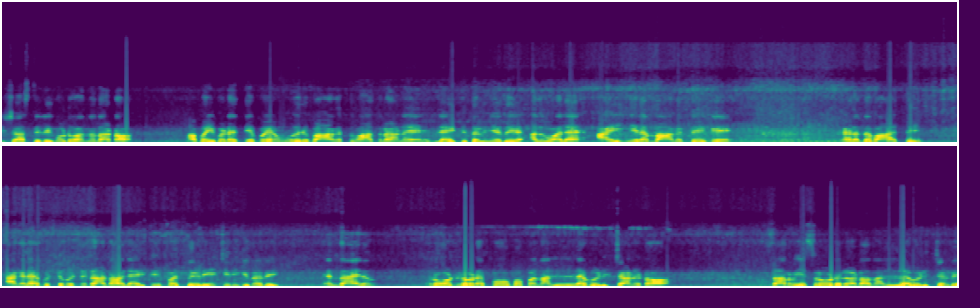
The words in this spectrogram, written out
വിശ്വാസത്തിൽ ഇങ്ങോട്ട് വന്നതാട്ടോ. അപ്പോൾ ഇവിടെ എത്തിയപ്പോഴും ഒരു ഭാഗത്ത് മാത്രമാണ് ലൈറ്റ് തെളിഞ്ഞത്. അതുപോലെ അയിഞ്ഞിലം ഭാഗത്തേക്ക് ഇടത് ഭാഗത്ത് അങ്ങനെ വിട്ടുവിട്ടിട്ടാണോ ലൈറ്റ് ഇപ്പോൾ തെളിയിച്ചിരിക്കുന്നത്. എന്തായാലും റോഡിലൂടെ പോകുമ്പോൾ ഇപ്പം നല്ല വെളിച്ചാണ് കേട്ടോ. സർവീസ് റോഡിലും കേട്ടോ നല്ല വെളിച്ചമുണ്ട്.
